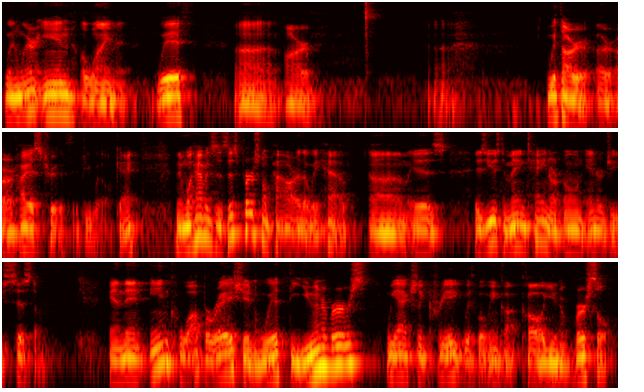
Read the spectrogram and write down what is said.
when we're in alignment with um, our uh, with our, our our highest truth, if you will, okay, then what happens is this personal power that we have um, is is used to maintain our own energy system, and then in cooperation with the universe, we actually create with what we call universal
